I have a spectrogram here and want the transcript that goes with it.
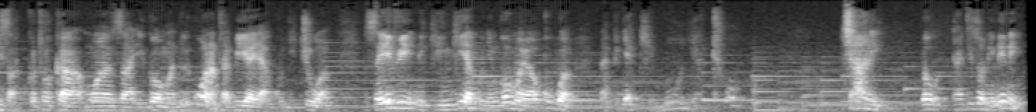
Isaac kutoka Mwanza Igoma. Nilikuwa na tabia ya kujichua. Sasa hivi nikiingia kwenye ngoma ya wakubwa napiga kimoja tu. Chali. Do, tatizo ni nini?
